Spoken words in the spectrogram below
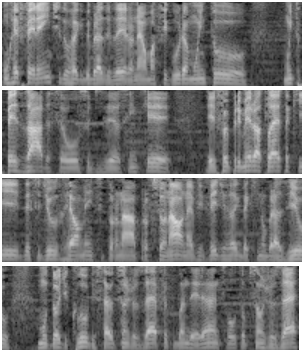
um referente do rugby brasileiro, né? Uma figura muito, muito pesada, se eu ouço dizer assim, porque ele foi o primeiro atleta que decidiu realmente se tornar profissional, né? Viver de rugby aqui no Brasil, mudou de clube, saiu de São José, foi pro Bandeirantes, voltou pro São José.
